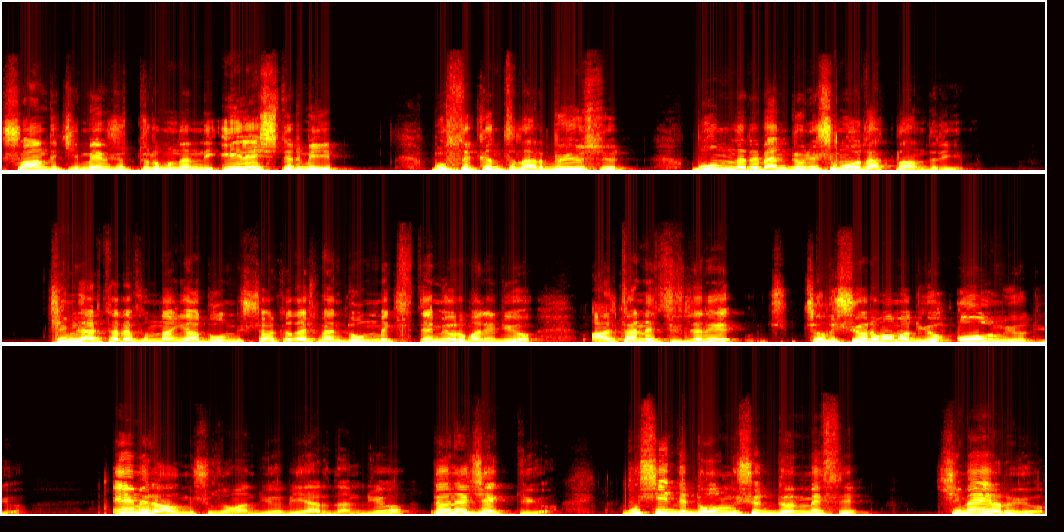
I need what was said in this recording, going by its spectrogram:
şu andaki mevcut durumlarını iyileştirmeyeyim. Bu sıkıntılar büyüsün. Bunları ben dönüşüme odaklandırayım. Kimler tarafından ya dolmuşçu arkadaş ben dolmak istemiyorum Ali diyor. Alternatifleri çalışıyorum ama diyor olmuyor diyor. Emir almış o zaman diyor bir yerden diyor. Dönecek diyor. Bu şimdi dolmuşun dönmesi kime yarıyor?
